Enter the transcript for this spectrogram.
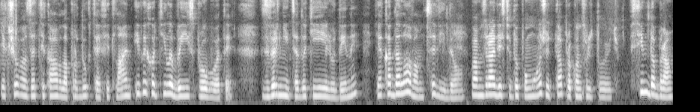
Якщо вас зацікавила продукція Fitline і ви хотіли би її спробувати, зверніться до тієї людини, яка дала вам це відео. Вам з радістю допоможуть та проконсультують. Всім добра!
